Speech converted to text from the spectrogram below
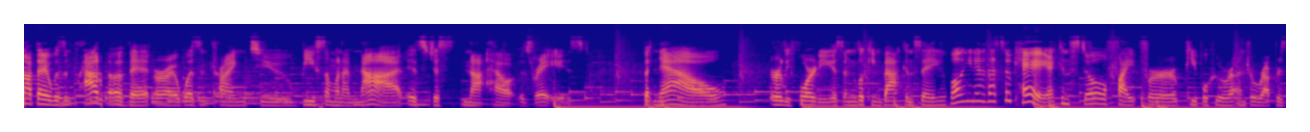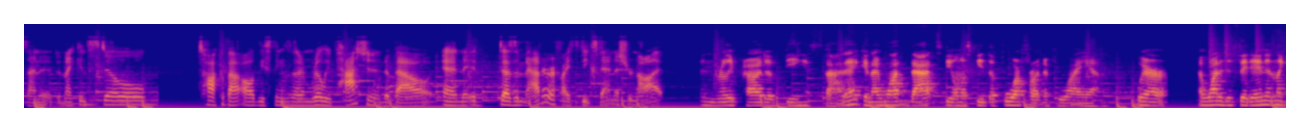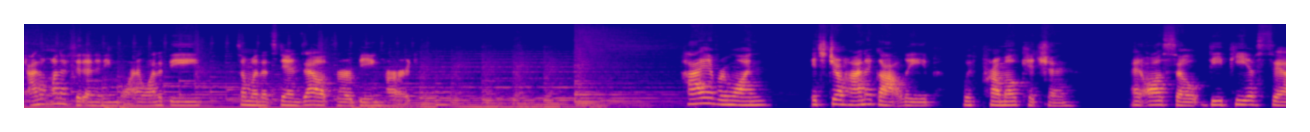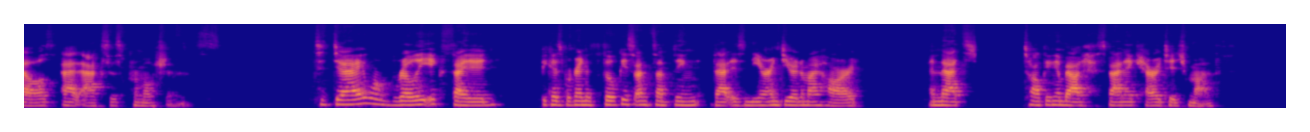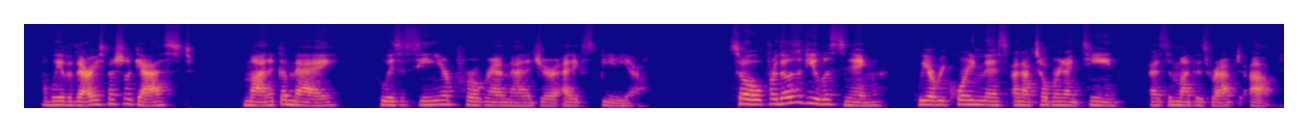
not that I wasn't proud of it or I wasn't trying to be someone I'm not. It's just not how it was raised. But now, early 40s, I'm looking back and saying, well, you know, that's okay. I can still fight for people who are underrepresented and I can still talk about all these things that I'm really passionate about. And it doesn't matter if I speak Spanish or not. I'm really proud of being Hispanic, and I want that to be almost be the forefront of who I am, where I wanted to fit in, and like I don't want to fit in anymore. I want to be someone that stands out for being heard. Hi, everyone. It's Johanna Gottlieb with Promo Kitchen and also VP of Sales at Access Promotions. Today, we're really excited because we're going to focus on something that is near and dear to my heart, and that's talking about Hispanic Heritage Month. And we have a very special guest, Monica May, who is a senior program manager at Expedia. So, for those of you listening, we are recording this on October 19th as the month is wrapped up.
